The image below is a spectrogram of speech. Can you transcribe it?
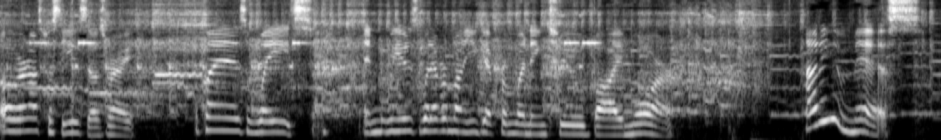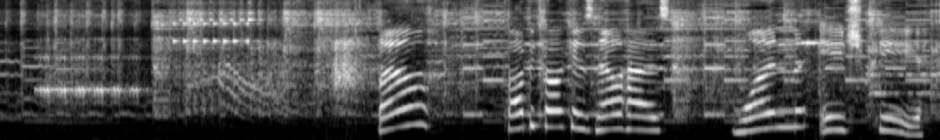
Oh, we're not supposed to use those, right. The plan is wait, and we use whatever money you get from winning to buy more. How do you miss? Well, Poppycock is now has 1 HP.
